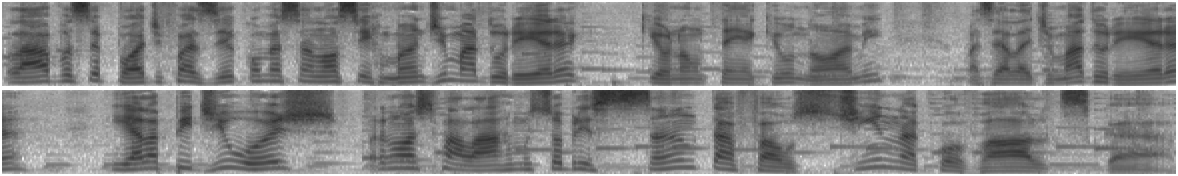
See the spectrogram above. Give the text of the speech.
Lá você pode fazer como essa nossa irmã de Madureira, que eu não tenho aqui o nome, mas ela é de Madureira, e ela pediu hoje para nós falarmos sobre Santa Faustina Kowalska.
